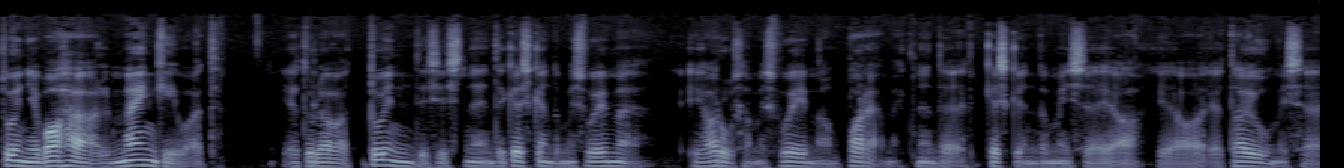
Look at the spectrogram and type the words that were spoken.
tunni vaheajal mängivad ja tulevad tundi, siis nende keskendumisvõime ja arusaamisvõime on parem, ehk nende keskendumise ja, ja, ja tajumise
